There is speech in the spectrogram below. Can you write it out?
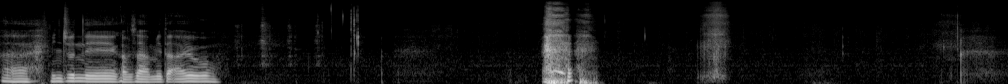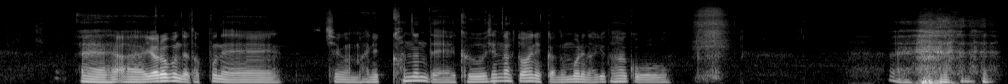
아, 민주님, 감사합니다. 아유. 예, 아, 여러분들 덕분에 지금 많이 컸는데 그 생각도 하니까 눈물이 나기도 하고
